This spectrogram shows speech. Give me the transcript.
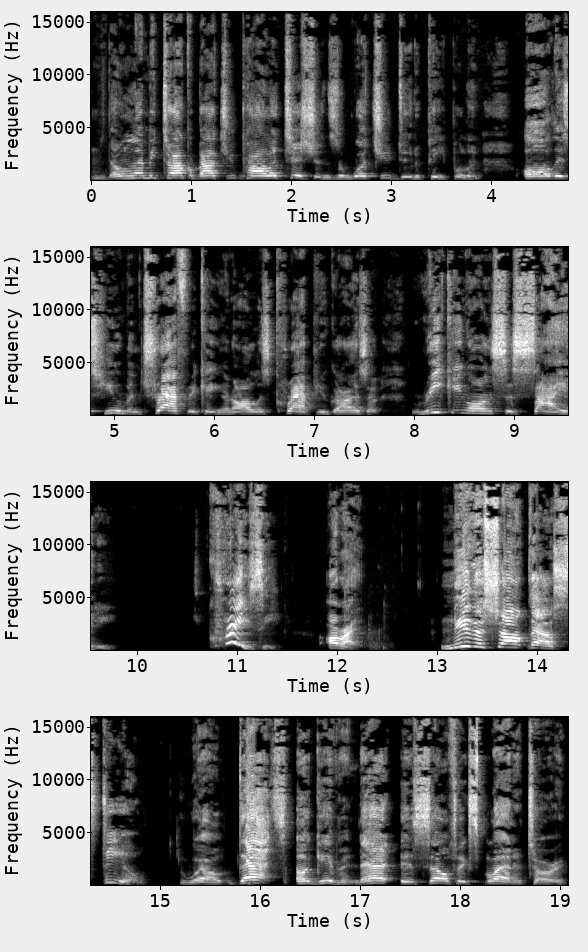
Don't let me talk about you politicians and what you do to people and all this human trafficking and all this crap you guys are wreaking on society. Crazy. All right. Neither shalt thou steal. Well, that's a given. That is self explanatory.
